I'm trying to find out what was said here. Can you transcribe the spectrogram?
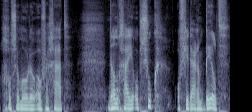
grosso modo over gaat. Dan ga je op zoek of je daar een beeld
